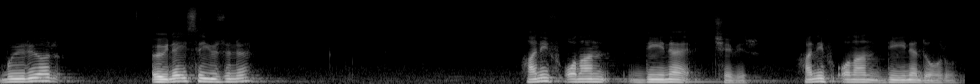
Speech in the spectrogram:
Buyuruyor, öyleyse yüzünü Hanif olan dine çevir. Hanif olan dine doğrult.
